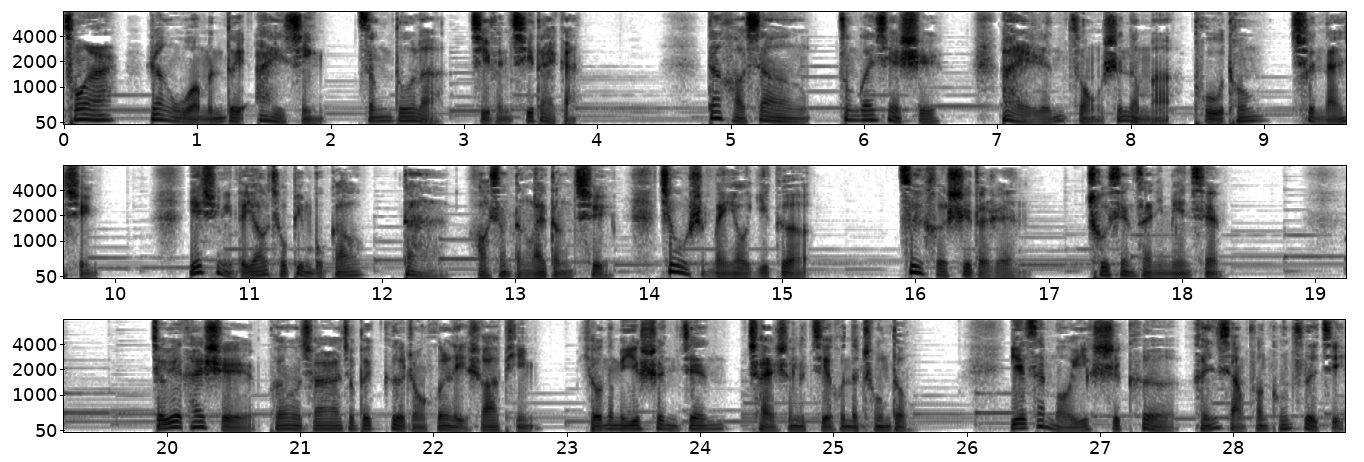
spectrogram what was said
从而让我们对爱情增多了几分期待感。但好像纵观现实。爱人总是那么普通却难寻，也许你的要求并不高，但好像等来等去，就是没有一个最合适的人出现在你面前。九月开始，朋友圈就被各种婚礼刷屏，有那么一瞬间产生了结婚的冲动，也在某一时刻很想放空自己，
